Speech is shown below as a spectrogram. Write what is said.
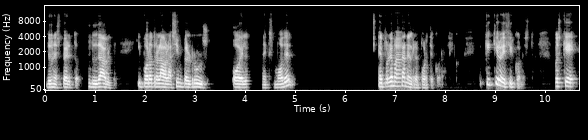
de un experto indudable, y por otro lado la Simple Rules o el Next Model, el problema está en el reporte ecográfico. ¿Qué quiero decir con esto? Pues que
